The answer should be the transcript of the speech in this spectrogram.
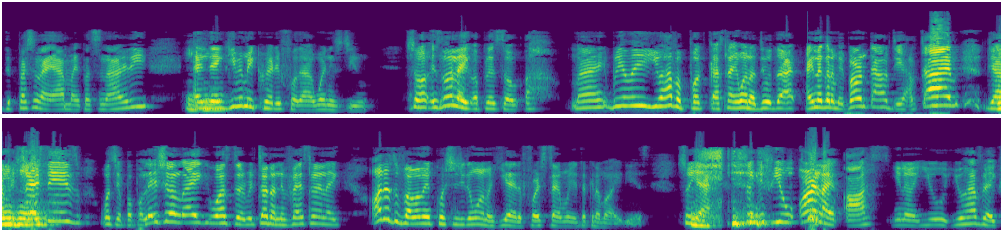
the person I am, my personality, mm-hmm. and then giving me credit for that when it's due. So it's not like a place of, oh, My, really? You have a podcast now, you want to do that? Are you not going to be burnt out? Do you have time? Do you have Mhm. resources? What's your population like? What's the return on investment like? All those overwhelming questions you don't want to hear the first time when you're talking about ideas. So yeah, so if you are like us, you know, you, you have like,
